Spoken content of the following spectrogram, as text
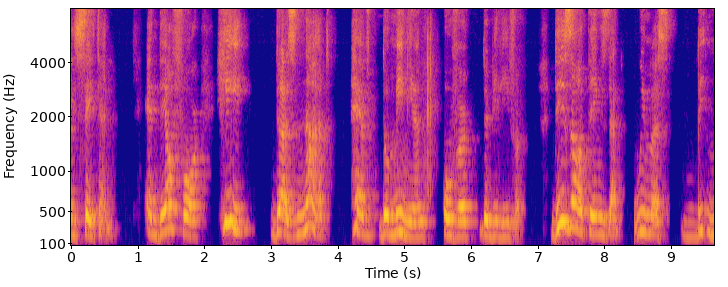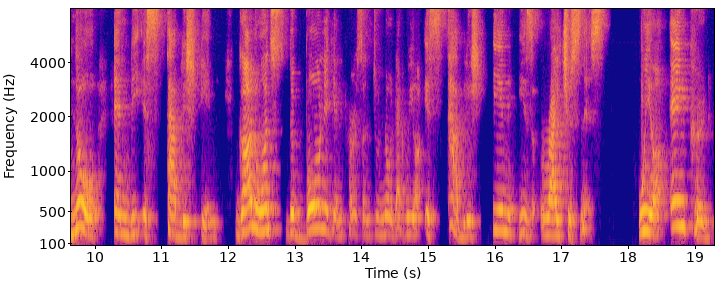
is Satan. And therefore, he does not have dominion over the believer. These are things that we must be, know and be established in. God wants the born again person to know that we are established in his righteousness. We are anchored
